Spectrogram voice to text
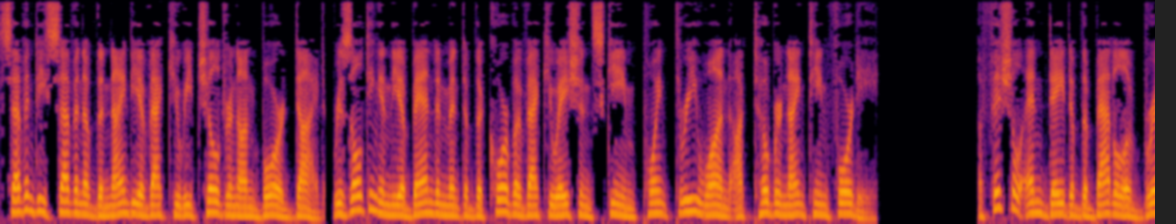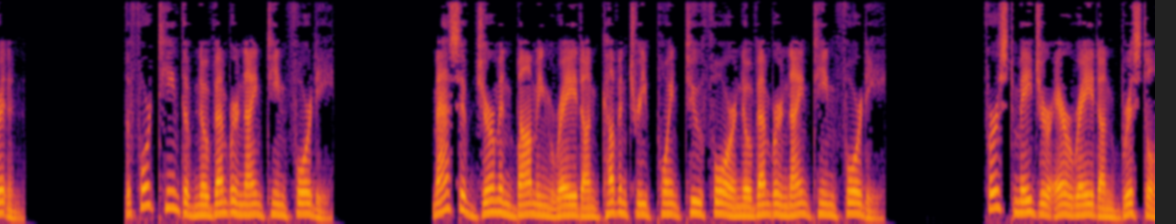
77 of the 90 evacuee children on board died, resulting in the abandonment of the Corb evacuation scheme. 31 October 1940. Official end date of the Battle of Britain. The 14th of November 1940. Massive German bombing raid on Coventry. 24 November 1940. First major air raid on Bristol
